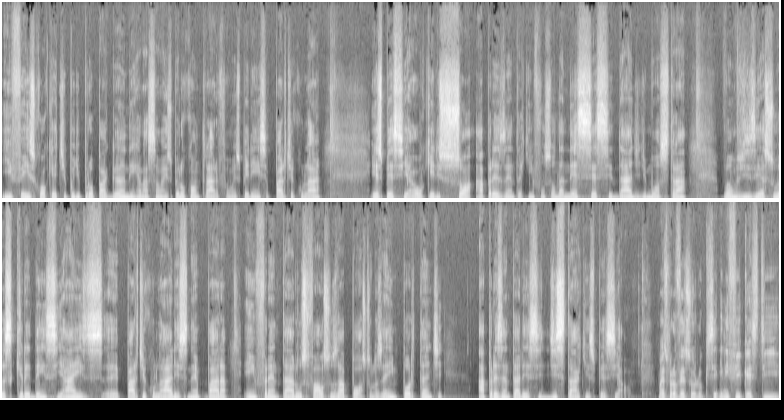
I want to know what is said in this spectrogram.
e fez qualquer tipo de propaganda em relação a isso. Pelo contrário, foi uma experiência particular, especial, que ele só apresenta aqui em função da necessidade de mostrar, vamos dizer, as suas credenciais eh, particulares né, para enfrentar os falsos apóstolos. É importante apresentar esse destaque especial. Mas, professor, o que significa este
